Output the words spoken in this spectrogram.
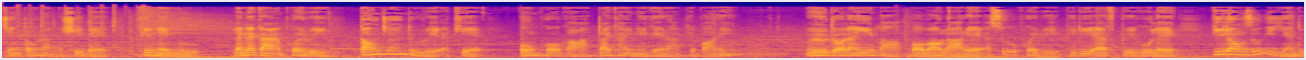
ကျင့်သုံးတာမရှိဘဲဖိနှိပ်မှု လက်နက်ကိုင်အဖွဲ့တွေတောင်းကျမ်းသူတွေအဖြစ်ပုံဖော်ကတိုက်ခိုက်နေခဲ့တာဖြစ်ပါတယ်။မျိုးဒေါ်လာရေးမှာပေါ်ပေါက်လာတဲ့အစုအဖွဲ့တွေ PDF တွေကိုလည်းပြည်ထောင်စုဤရန်သူ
